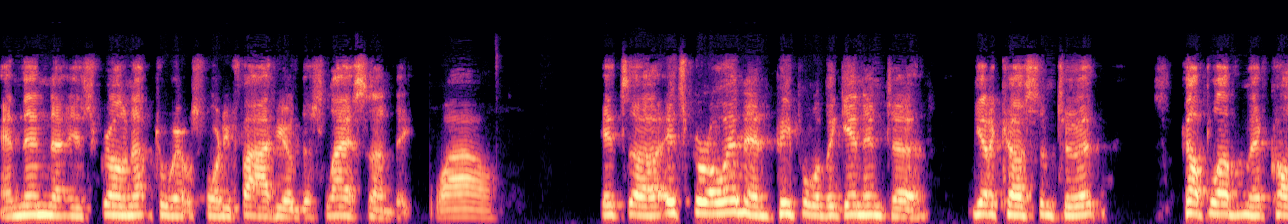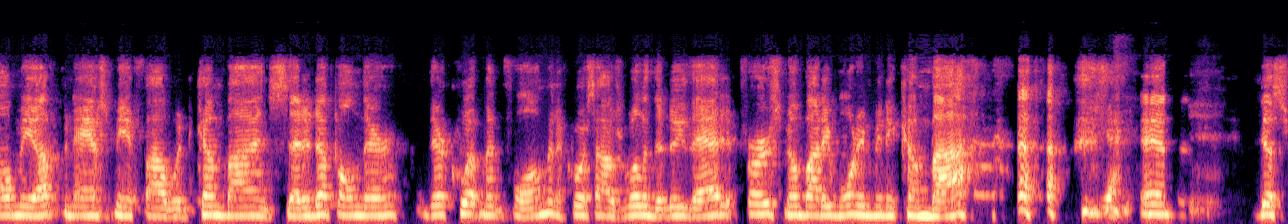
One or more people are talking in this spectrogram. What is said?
and then uh, it's grown up to where it was 45 here this last Sunday. Wow. It's uh it's growing and people are beginning to get accustomed to it. A couple of them have called me up and asked me if I would come by and set it up on their their equipment for them, and of course I was willing to do that. At first, nobody wanted me to come by, yeah. and just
